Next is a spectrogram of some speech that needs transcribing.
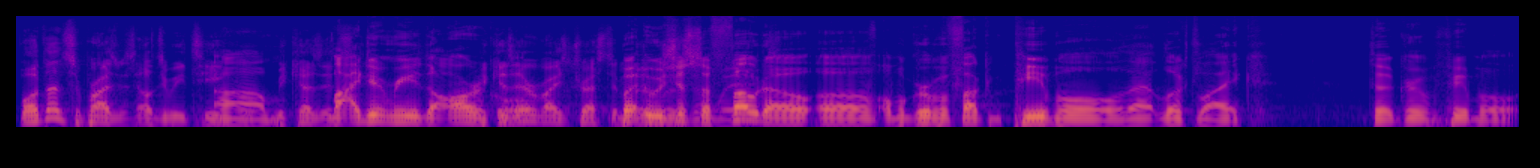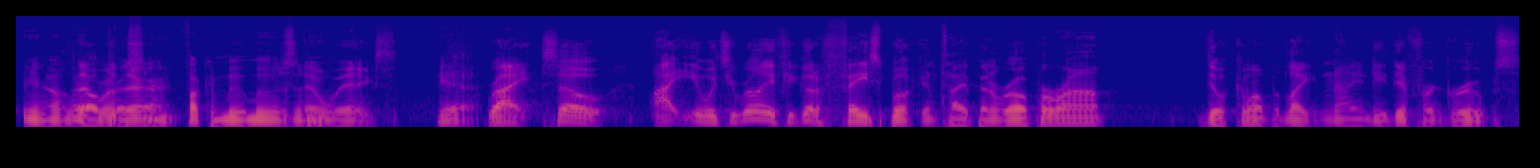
Well, it doesn't surprise me it's LGBT Um, because it's but I didn't read the article because everybody's dressed in. But it was muumuus just a and wigs. photo of, of a group of fucking people that looked like the group of people. You know, they're That all were dressed there. in fucking moo and, and wigs. yeah. Right. So I, what you really, if you go to Facebook and type in Roper romp, you'll come up with like ninety different groups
